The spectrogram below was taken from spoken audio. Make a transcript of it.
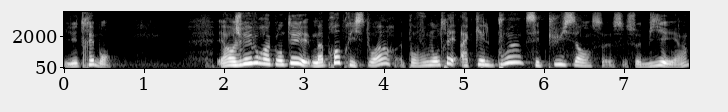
il est très bon. Alors je vais vous raconter ma propre histoire pour vous montrer à quel point c'est puissant ce, biais. Hein.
